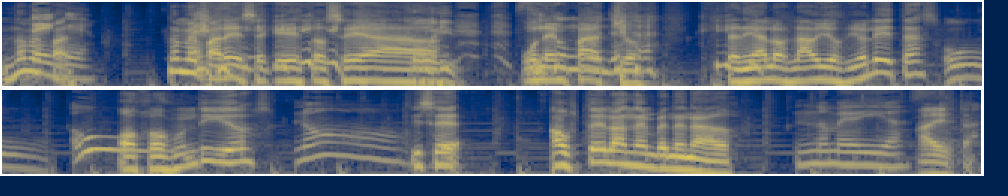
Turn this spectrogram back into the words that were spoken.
no me, pa- no me parece que esto sea un empacho. Tenía los labios violetas, Uh, Uh, ojos hundidos. No. Dice, a usted lo han envenenado. No me digas. ahí está.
